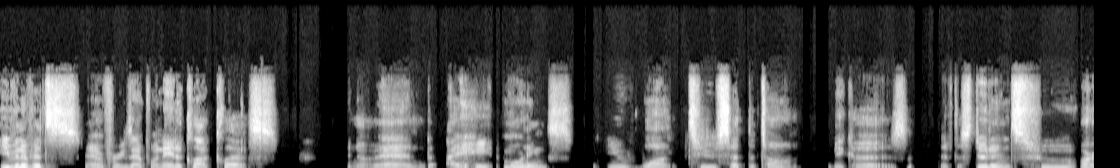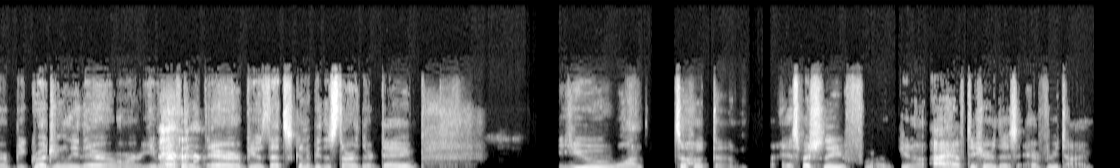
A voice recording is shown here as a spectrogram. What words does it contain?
even if it's you know, for example an eight o'clock class you know and i hate mornings you want to set the tone because if the students who are begrudgingly there or even if they're there because that's going to be the start of their day you want to hook them especially for you know i have to hear this every time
